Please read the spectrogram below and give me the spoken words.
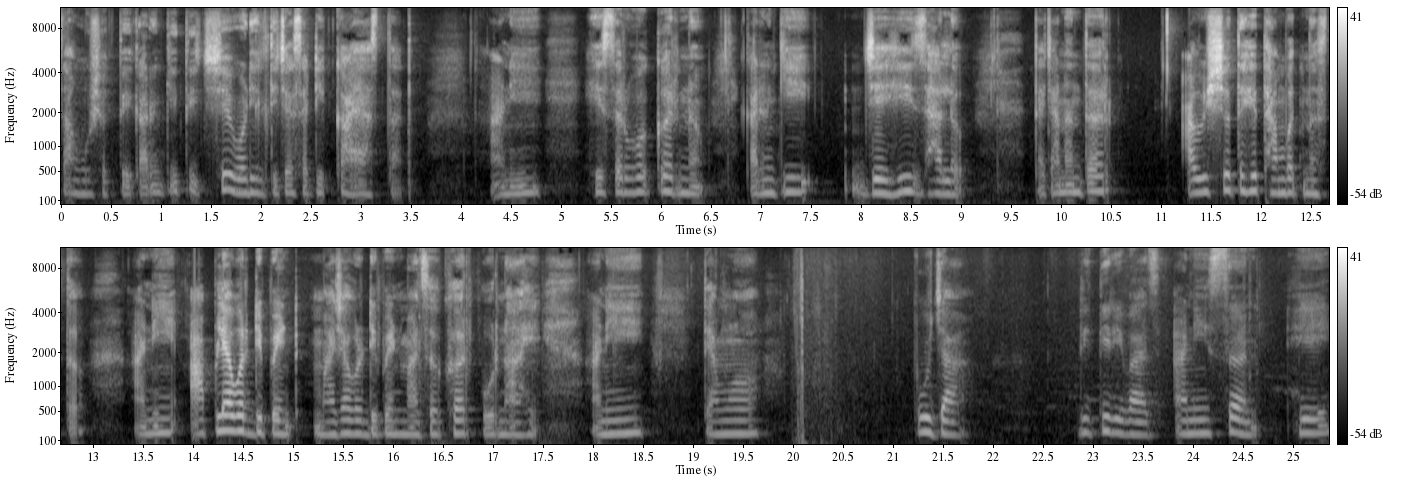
सांगू शकते कारण की तिचे वडील तिच्यासाठी काय असतात. आणि हे सर्व करणं कारण की जेही झालं त्याच्यानंतर आयुष्य तर हे थांबत नसतं. आणि आपल्यावर डिपेंड माझ्यावर डिपेंड माझं घर पूर्ण आहे. आणि त्यामुळं पूजा रीतिरिवाज आणि सण हे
